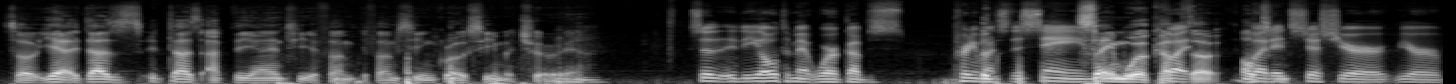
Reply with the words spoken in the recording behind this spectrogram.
So yeah, it does it does up the ante if I'm if I'm seeing gross hematuria. Mm-hmm. So the, the, ultimate workup's pretty much the same. Same workup but, though. Ultimate. But it's just you're you're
